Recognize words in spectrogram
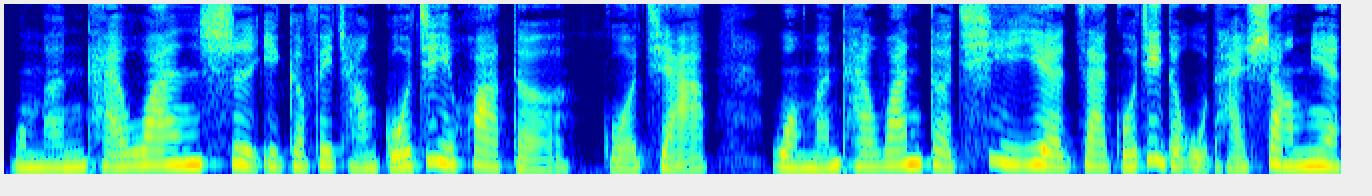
我们台湾是一个非常国际化的国家，我们台湾的企业在国际的舞台上面，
